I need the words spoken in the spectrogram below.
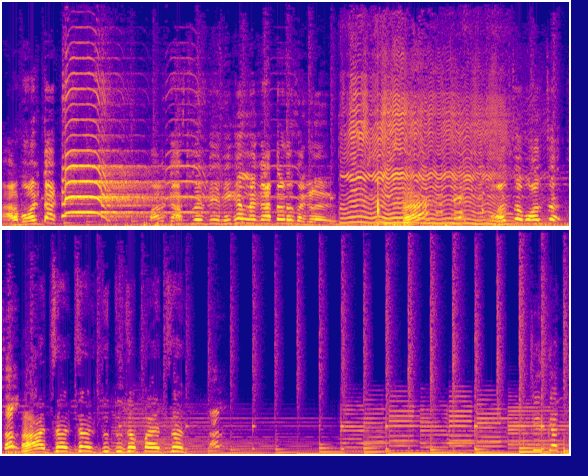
अरे बॉल टाक. मला घासलं ते निघाल ना कातड सगळं. बॉलचं बॉलचं चल. हा चल चल. तू तुझं पाय चल. चल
